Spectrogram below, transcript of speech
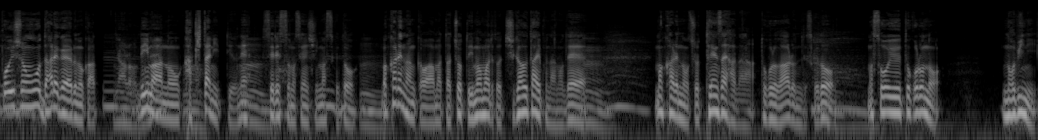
ポジションを誰がやるのか、うん。で今あの、柿谷っていうね、うん。セレッソの選手いますけど、うん。まあ、彼なんかはまたちょっと今までと違うタイプなので、うん。まあ、彼のちょっと天才派なところがあるんですけど、まあ、そういうところの伸びに、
